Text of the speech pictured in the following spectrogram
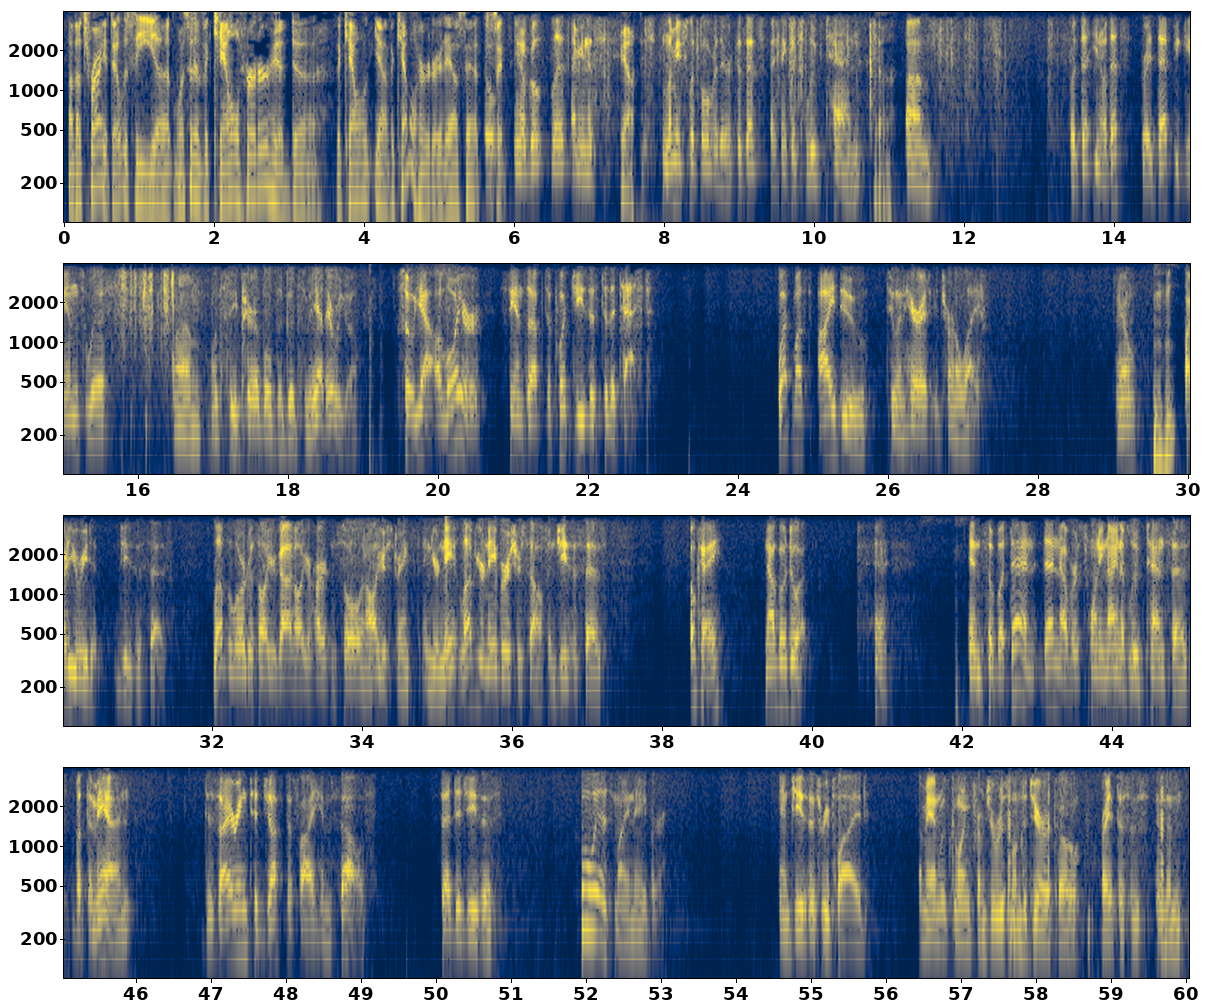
Oh, that's right. That was the uh, wasn't it the camel herder had uh, the camel? Yeah, the camel herder had asked that. So, Said, you know, go. Let, I mean, it's yeah, it's, let me flip over there because that's I think it's Luke ten. yeah. Um, but that you know that's right. That begins with um, let's see, parable of the good Samaritan. Yeah, there we go. So yeah, a lawyer stands up to put Jesus to the test. What must I do to inherit eternal life? You know, hmm how do you read it? Jesus says, "Love the Lord with all your God, all your heart and soul, and all your strength, and your na- love your neighbor as yourself." And Jesus says, "Okay, now go do it." and so, but then, then now, verse twenty-nine of Luke ten says, "But the man, desiring to justify himself, said to Jesus, Who is my neighbor?" And Jesus replied, a man was going from Jerusalem to Jericho, right? This is, and then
